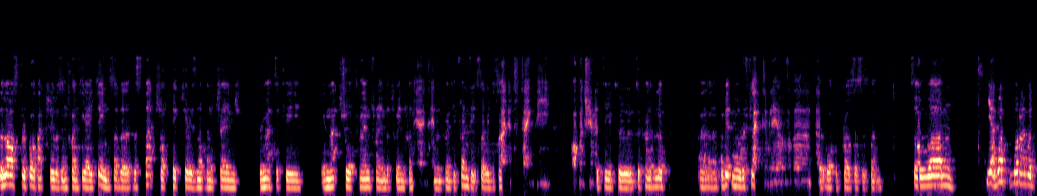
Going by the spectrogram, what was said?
the last report actually was in 2018, so the, the snapshot picture is not going to change dramatically in that short time frame between 2018 and 2020. So we decided to take the opportunity to, to kind of look uh, a bit more reflectively over the, what the process has done. So um, yeah, what, what I would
